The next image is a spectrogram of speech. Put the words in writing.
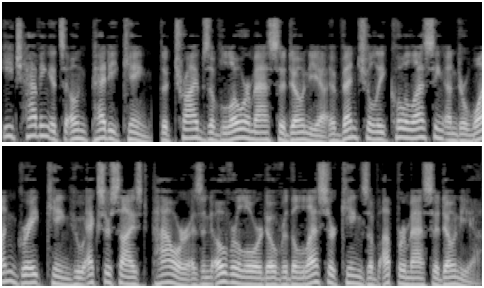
each having its own petty king, the tribes of Lower Macedonia eventually coalescing under one great king who exercised power as an overlord over the lesser kings of Upper Macedonia.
